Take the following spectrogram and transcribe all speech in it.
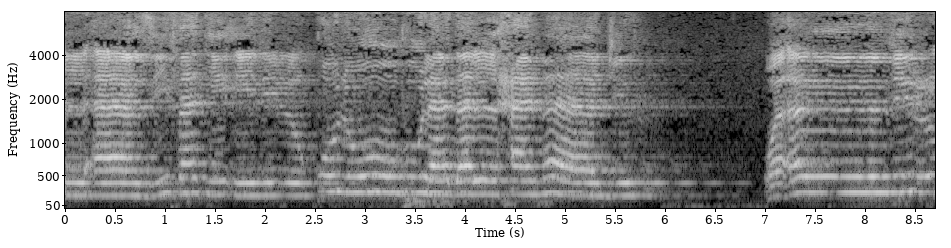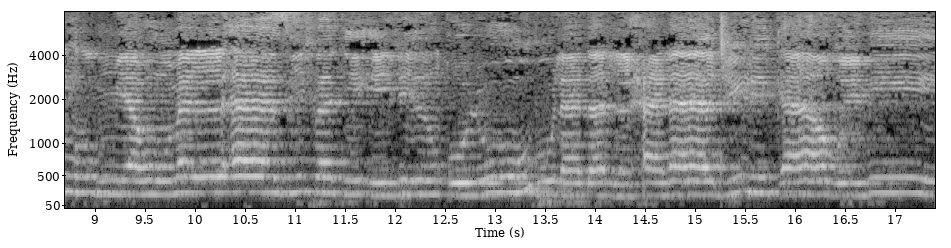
الآزفة إذ القلوب لدى الحناجر وأنذرهم يوم الآزفة إذ القلوب لدى الحناجر كاظمين.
